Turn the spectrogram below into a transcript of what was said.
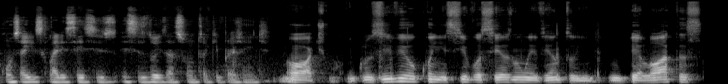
consegue esclarecer esses, esses dois assuntos aqui para gente. Ótimo. Inclusive, eu conheci vocês num evento em, em Pelotas,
